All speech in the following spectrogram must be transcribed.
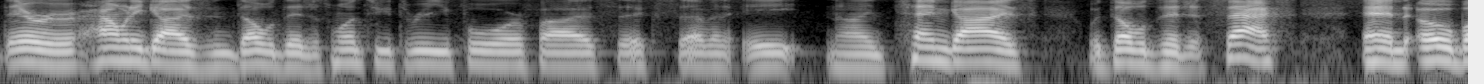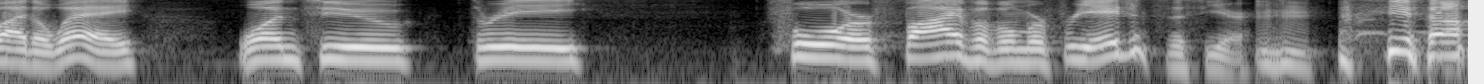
there are how many guys in double digits? One, two, three, four, five, six, seven, eight, nine, ten guys with double digit sacks. And oh, by the way, one, two, three, four, five of them were free agents this year. Mm-hmm. you know,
